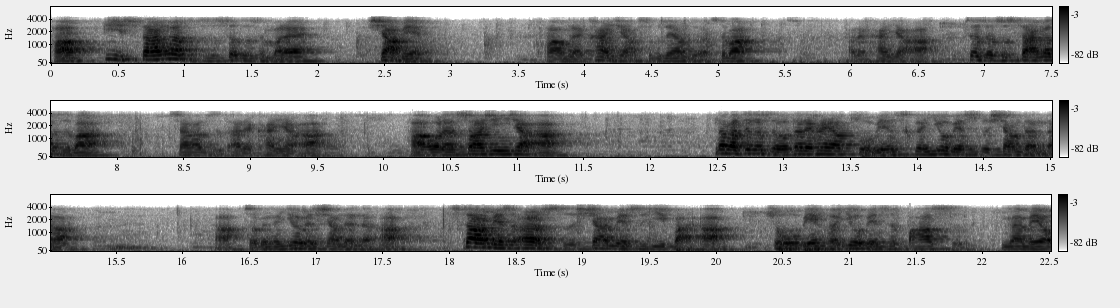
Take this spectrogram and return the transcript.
好，第三个值是设置什么呢？下边，好，我们来看一下是不是这样子的，是吧？好，来看一下啊，这只是三个值吧？三个值，大家看一下啊。好，我来刷新一下啊。那么这个时候大家看一下左边是跟右边是不是相等的？啊，左边跟右边是相等的啊，上面是二十，下面是一百啊，左边和右边是八十，明白没有？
